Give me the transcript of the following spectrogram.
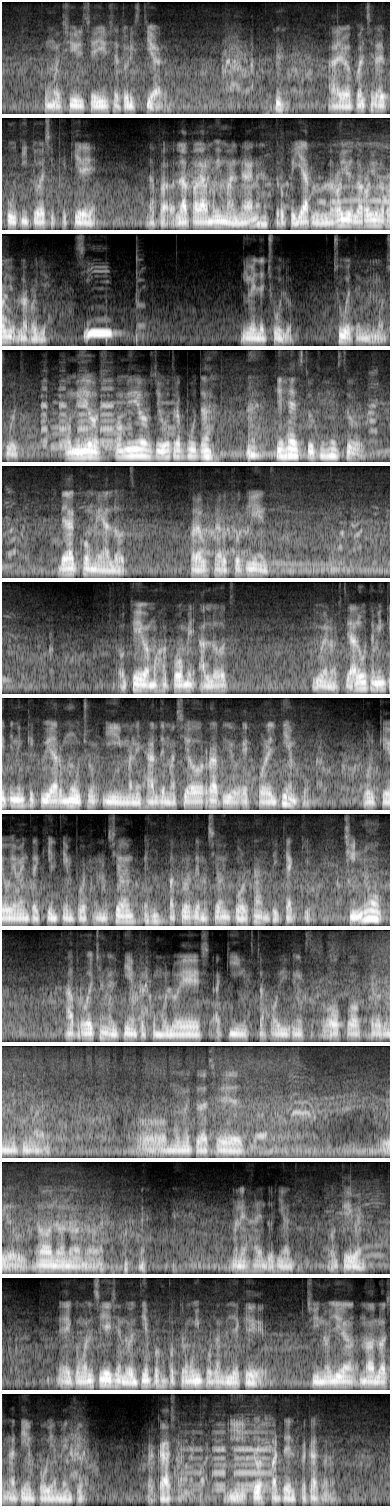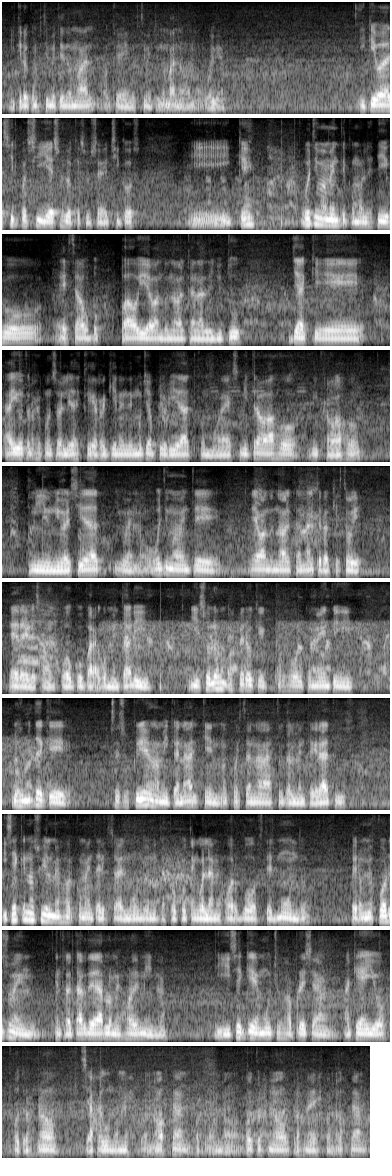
como decirse, irse a turistear. a ver, ¿cuál será el putito ese que quiere la, la pagar muy mal? Me da ganas de atropellarlo, lo arroyo, lo arroyo, lo arroyo, lo. Sí. Nivel de chulo. Súbete, mi amor, súbete. Oh mi Dios, oh mi Dios, llegó otra puta. ¿Qué es esto? ¿Qué es esto? Ve a Come a Lot para buscar otro cliente. Ok, vamos a Come a Lot. Y bueno, este, algo también que tienen que cuidar mucho y manejar demasiado rápido es por el tiempo. Porque obviamente aquí el tiempo es, demasiado, es un factor demasiado importante, ya que si no aprovechan el tiempo como lo es aquí en esta. En este, oh, fuck, creo que me metí mal. Oh, momento de hacer... No, no, no, no. Manejar en dos llantas. Ok, bueno. Eh, como les sigue diciendo, el tiempo es un factor muy importante ya que si no llegan, no lo hacen a tiempo, obviamente fracasan. Y todo es parte del fracaso, ¿no? Y creo que me estoy metiendo mal. Ok, me estoy metiendo mal, no, no, voy bien. ¿Y qué iba a decir? Pues sí, eso es lo que sucede, chicos. ¿Y qué? Últimamente, como les digo, he estado ocupado y he abandonado el canal de YouTube, ya que hay otras responsabilidades que requieren de mucha prioridad, como es mi trabajo, mi trabajo, mi universidad. Y bueno, últimamente he abandonado el canal, pero aquí estoy. He regresado un poco para comentar y, y solo espero que por favor comenten y los invito a que se suscriban a mi canal, que no cuesta nada, es totalmente gratis. Y sé que no soy el mejor comentarista del mundo, ni tampoco tengo la mejor voz del mundo, pero me esfuerzo en, en tratar de dar lo mejor de mí, ¿no? Y sé que muchos aprecian aquello, otros no. Quizás algunos me conozcan, otros no, otros no, otros me desconozcan.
